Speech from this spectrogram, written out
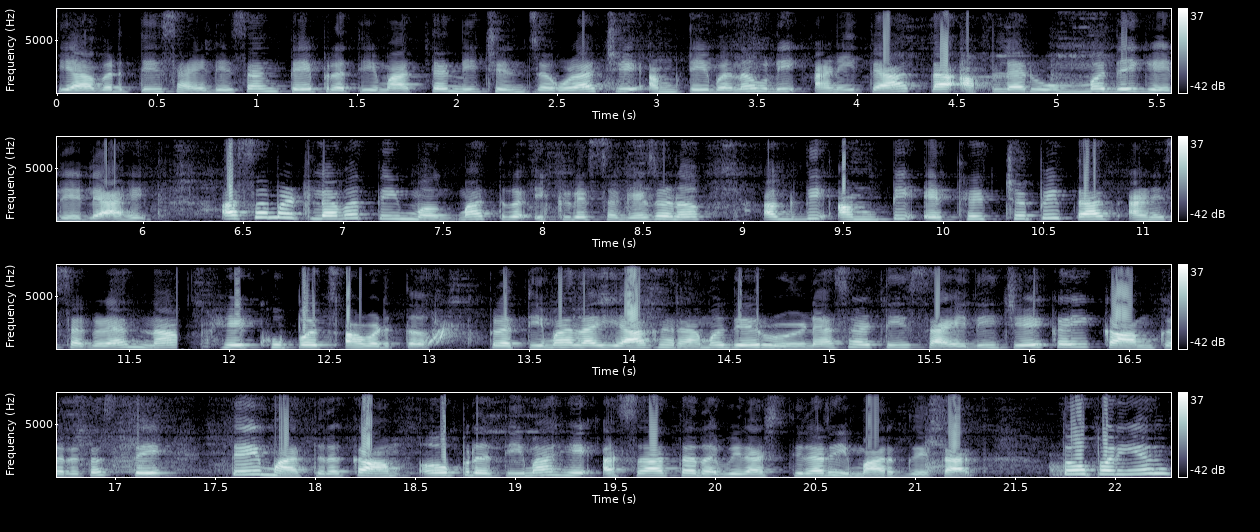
यावरती सायली सांगते. प्रतिमा त्यांनी चिंचगुळाची आमटी बनवली आणि त्या आता आपल्या रूममध्ये गेलेल्या आहेत. असं म्हटल्यावरती मग मात्र इकडे सगळेजण अगदी आमटी येथेच पितात आणि सगळ्यांना हे खूपच आवडतं. प्रतिमाला या घरामध्ये रुळण्यासाठी सायली जे काही काम करत असते ते मात्र काम अप्रतिम आहे असं आता रविराज तिला रिमार्क देतात. तोपर्यंत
